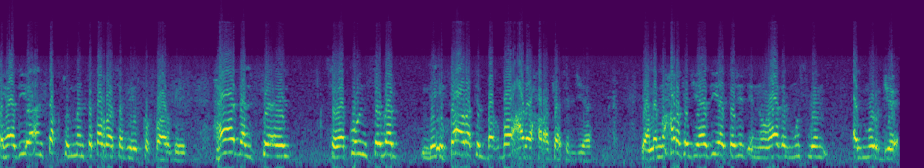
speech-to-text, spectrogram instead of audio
فهذه أن تقتل من تفرس به الكفار به. هذا الفعل سيكون سبب لإثارة البغضاء على حركات الجهاد. يعني لما حركة جهادية تجد أنه هذا المسلم المرجئ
